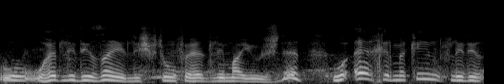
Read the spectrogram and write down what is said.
وهاد les designs اللي شفتهم في هاد لي مايو الجداد هو آخر ما كاين في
